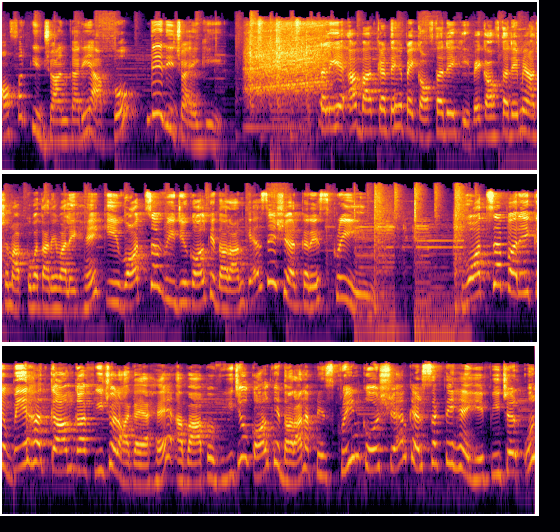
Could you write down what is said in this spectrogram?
ऑफ़र की जानकारी आपको दे दी जाएगी। चलिए, अब बात करते हैं पैक ऑफ़ द डे की। पैक ऑफ़ द डे में आज हम आपको बताने वाले हैं कि व्हाट्सएप वीडियो कॉल के दौरान कैसे शेयर करें स्क्रीन व्हाट्सएप पर एक बेहद काम का फीचर आ गया है। अब आप वीडियो कॉल के दौरान अपनी स्क्रीन को शेयर कर सकते हैं। ये फीचर उन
